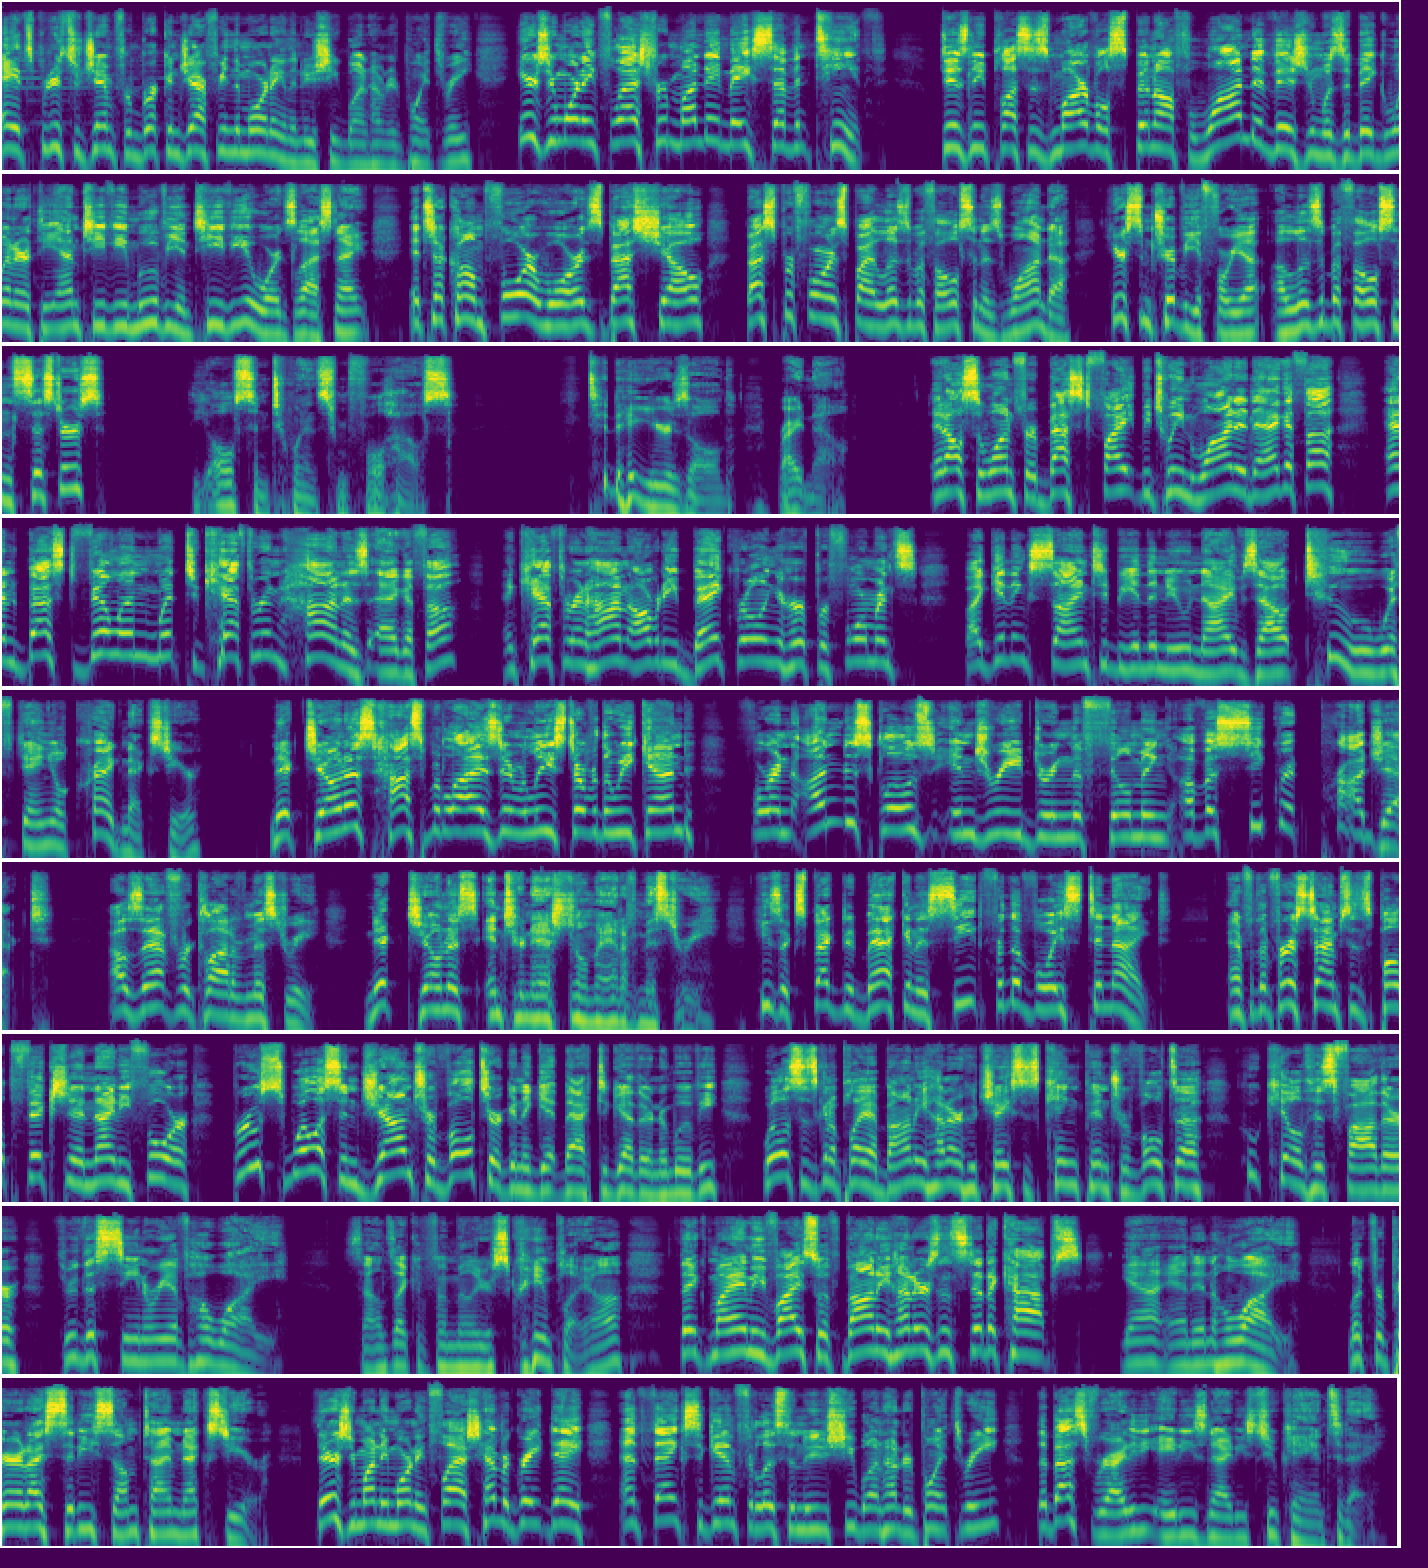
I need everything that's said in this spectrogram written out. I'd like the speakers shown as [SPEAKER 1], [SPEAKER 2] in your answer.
[SPEAKER 1] Hey, it's producer Jim from Brooke and Jeffrey in the morning on the new She 100.3. Here's your morning flash for Monday, May 17th. Disney Plus's Marvel spin-off WandaVision was a big winner at the MTV Movie and TV Awards last night. It took home four awards: Best Show, Best Performance by Elizabeth Olsen as Wanda. Here's some trivia for you: Elizabeth Olsen's sisters, the Olsen twins from Full House, today years old right now. It also won for Best Fight between Wanda and Agatha, and Best Villain went to Kathryn Hahn as Agatha. And Kathryn Hahn already bankrolling her performance by getting signed to be in the new Knives Out 2 with Daniel Craig next year. Nick Jonas hospitalized and released over the weekend for an undisclosed injury during the filming of a secret project. How's that for cloud of mystery? Nick Jonas, International Man of Mystery. He's expected back in his seat for The Voice tonight. And for the first time since Pulp Fiction in 94, Bruce Willis and John Travolta are going to get back together in a movie. Willis is going to play a bounty hunter who chases Kingpin Travolta, who killed his father, through the scenery of Hawaii. Sounds like a familiar screenplay, huh? Think Miami Vice with bounty hunters instead of cops. Yeah, and in Hawaii. Look for Paradise City sometime next year. There's your Monday Morning Flash. Have a great day, and thanks again for listening to She 100.3, the best variety of the 80s, 90s, 2K, and today.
